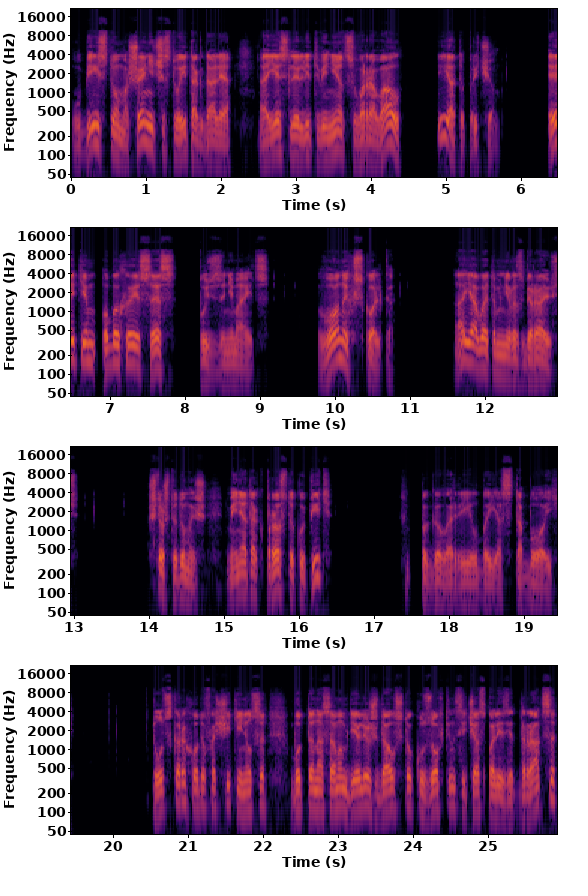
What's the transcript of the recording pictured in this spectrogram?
убийство, мошенничество и так далее. А если литвинец воровал, я-то при чем? Этим ОБХСС пусть занимается. Вон их сколько. А я в этом не разбираюсь. Что ж ты думаешь, меня так просто купить? Поговорил бы я с тобой. Тут Скороходов ощетинился, будто на самом деле ждал, что Кузовкин сейчас полезет драться,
